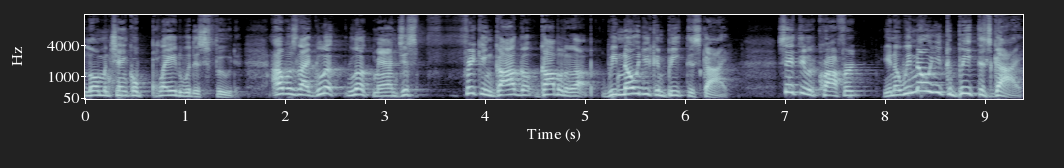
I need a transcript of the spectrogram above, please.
Lomachenko played with his food. I was like, look, look, man, just freaking gobble, gobble it up. We know you can beat this guy. Same thing with Crawford. You know, we know you can beat this guy.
